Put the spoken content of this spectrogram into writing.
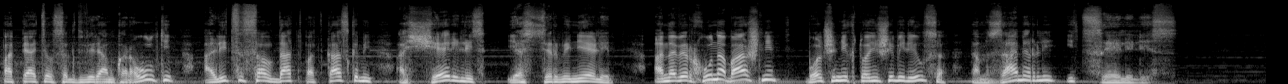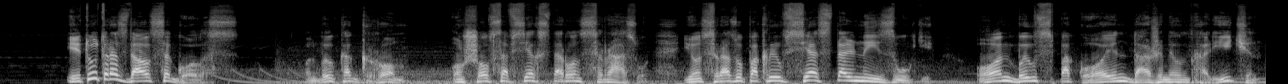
попятился к дверям караулки, а лица солдат под касками ощерились и остервенели – а наверху на башне больше никто не шевелился, там замерли и целились. И тут раздался голос. Он был как гром. Он шел со всех сторон сразу, и он сразу покрыл все остальные звуки. Он был спокоен, даже меланхоличен.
